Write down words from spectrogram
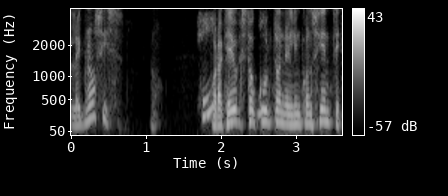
la hipnosis, ¿no? ¿Sí? por aquello que está oculto en el inconsciente.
